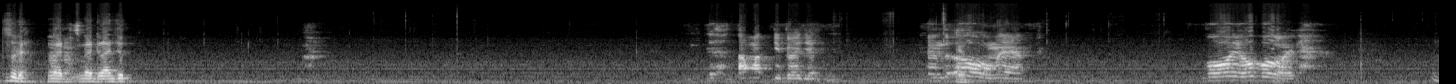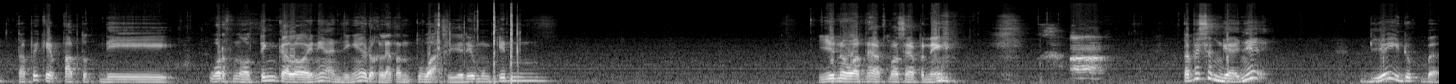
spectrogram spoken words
Terus udah nggak nggak dilanjut. Ya, tamat gitu aja. And oh man. Boy, oh boy. Tapi kayak patut di worth noting kalau ini anjingnya udah kelihatan tua sih. Jadi mungkin you know what what's happening. Ah, Tapi seenggaknya dia hidup ba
